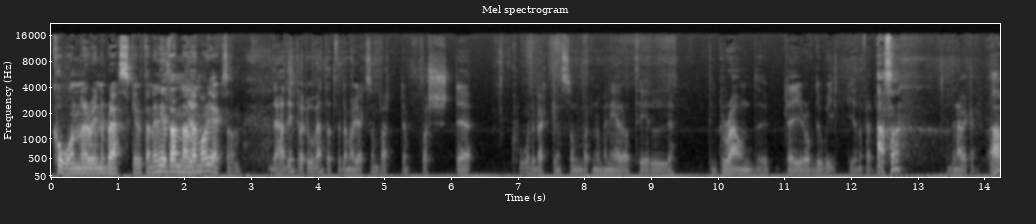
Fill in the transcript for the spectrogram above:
corner i Nebraska utan en helt annan Ja. Lamar Jackson. Det hade inte varit oväntat för Lamar Jackson var den första quarterbacken som varit nominerad till Ground Player of the Week i NFL Alltså, den här veckan. ja.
